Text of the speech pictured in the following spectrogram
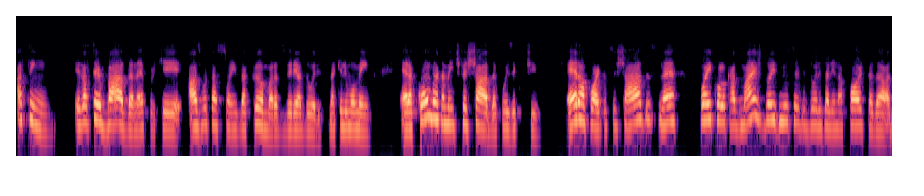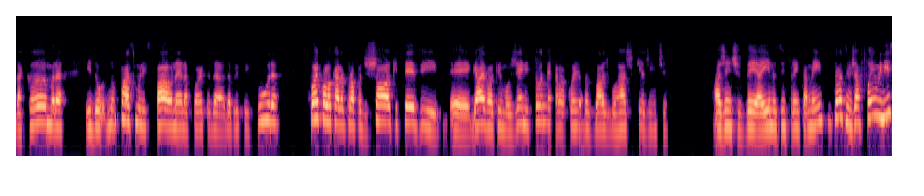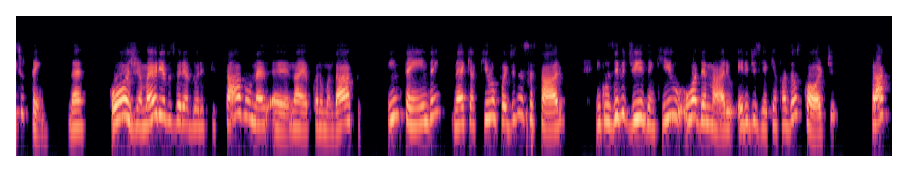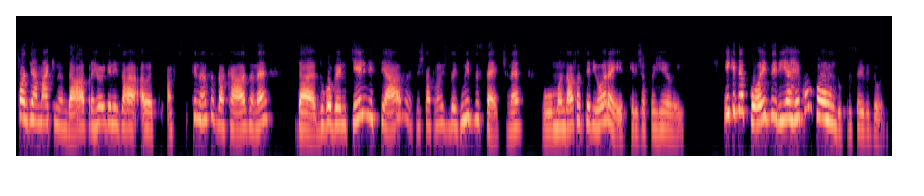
assim, exacerbada, né, porque as votações da Câmara dos Vereadores, naquele momento, era completamente fechada com o Executivo. Eram portas fechadas, né, foi colocado mais de 2 mil servidores ali na porta da, da Câmara, e do, no passo municipal, né, na porta da, da prefeitura. Foi colocada a tropa de choque, teve é, gás lacrimogêneo, toda aquela coisa das balas de borracha que a gente, a gente vê aí nos enfrentamentos. Então, assim, já foi um início tenso, né? Hoje, a maioria dos vereadores que estavam né, é, na época no mandato entendem né, que aquilo foi desnecessário. Inclusive, dizem que o, o Ademário ele dizia que ia fazer os cortes para fazer a máquina andar, para reorganizar as finanças da casa, né? Da, do governo que ele iniciava, a gente está falando de 2017, né? O mandato anterior a esse, que ele já foi reeleito. E que depois iria recompondo para os servidores.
